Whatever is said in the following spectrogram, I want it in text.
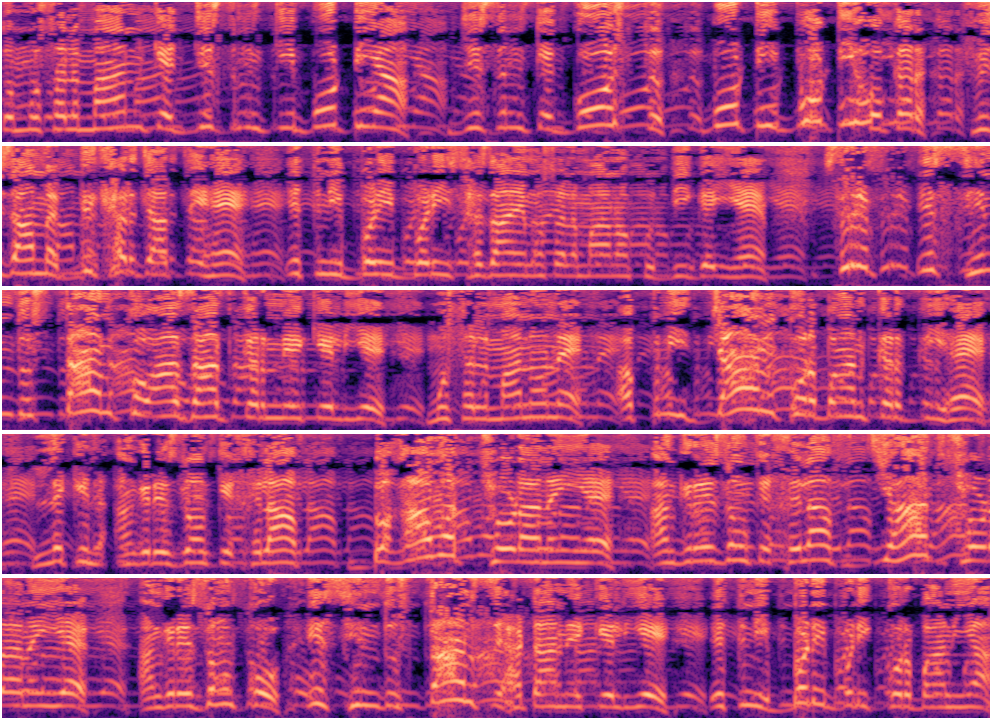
تو مسلمان کے جس جسم کی بوٹیاں، جسم کے گوشت بوٹی بوٹی ہو کر فضا میں بکھر جاتے ہیں۔ اتنی بڑی بڑی سزائیں مسلمانوں کو دی گئی ہیں۔ صرف اس ہندوستان کو آزاد کرنے کے لیے مسلمانوں نے اپنی جان قربان کر دی ہے۔ لیکن انگریزوں کے خلاف بغاوت چھوڑا نہیں ہے۔ انگریزوں کے خلاف جہاد چھوڑا نہیں ہے۔ انگریزوں کو اس ہندوستان سے ہٹانے کے لیے اتنی بڑی بڑی قربانیاں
